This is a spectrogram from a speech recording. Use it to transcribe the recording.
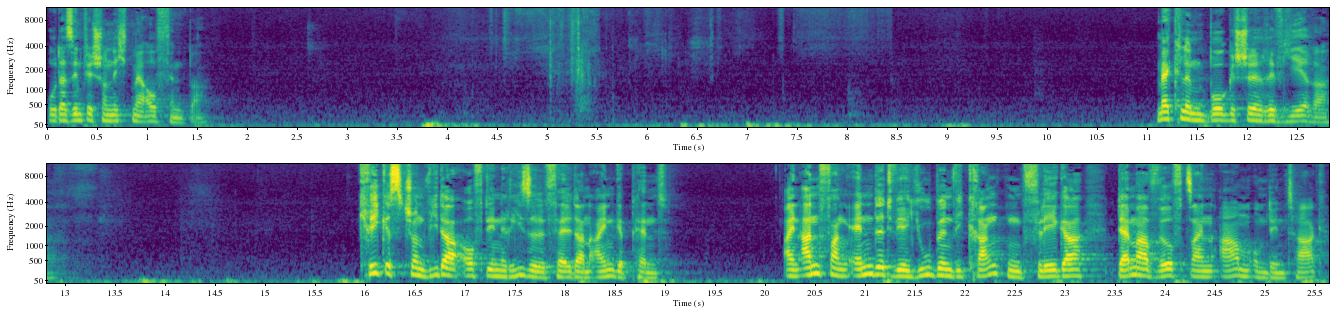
oder sind wir schon nicht mehr auffindbar? Mecklenburgische Riviera Krieg ist schon wieder auf den Rieselfeldern eingepennt. Ein Anfang endet, wir jubeln wie Krankenpfleger, Dämmer wirft seinen Arm um den Tag.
